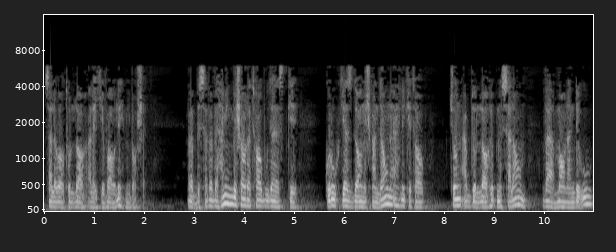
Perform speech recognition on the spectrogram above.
صلوات الله علیه و آله می باشد. و به سبب همین بشارت ها بوده است که گروهی از دانشمندان اهل کتاب چون عبدالله ابن سلام و مانند او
